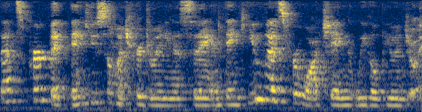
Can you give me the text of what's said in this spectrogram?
That's perfect. Thank you so much for joining us today. And thank you guys for watching. We hope you enjoy.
